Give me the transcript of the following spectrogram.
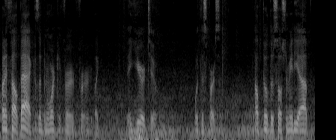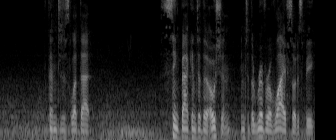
But I felt bad because I've been working for, for like a year or two with this person. Helped build their social media up, then to just let that sink back into the ocean, into the river of life, so to speak.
